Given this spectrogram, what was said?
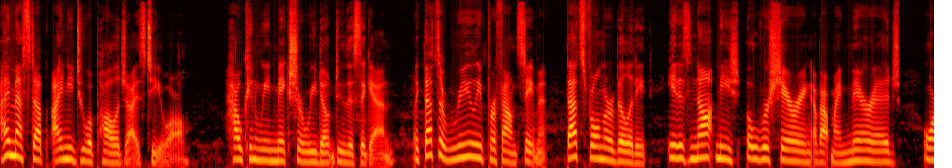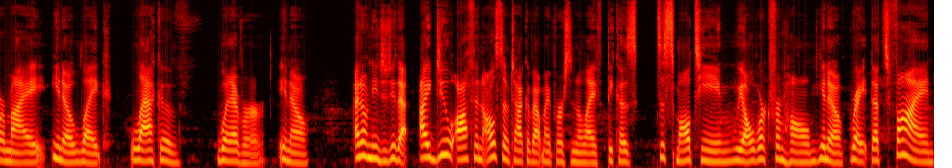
I messed up. I need to apologize to you all. How can we make sure we don't do this again? Like, that's a really profound statement. That's vulnerability. It is not me oversharing about my marriage or my, you know, like lack of whatever, you know. I don't need to do that. I do often also talk about my personal life because it's a small team. We all work from home, you know, right? That's fine.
